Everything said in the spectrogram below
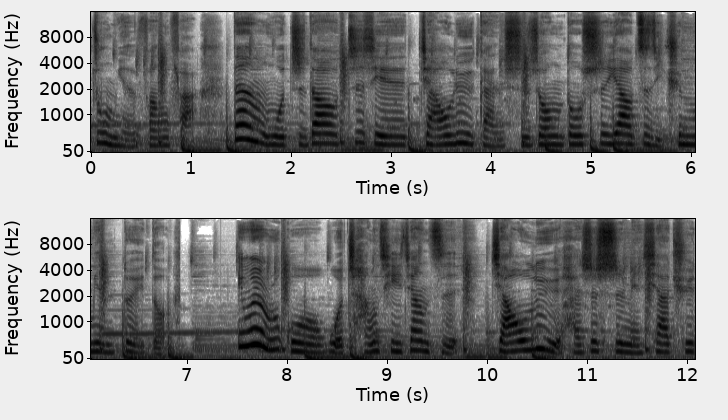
助眠方法。但我知道这些焦虑感始终都是要自己去面对的，因为如果我长期这样子焦虑还是失眠下去，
